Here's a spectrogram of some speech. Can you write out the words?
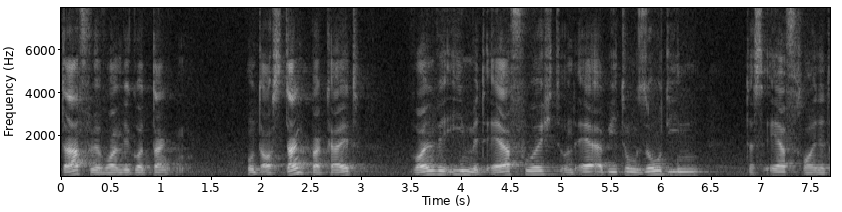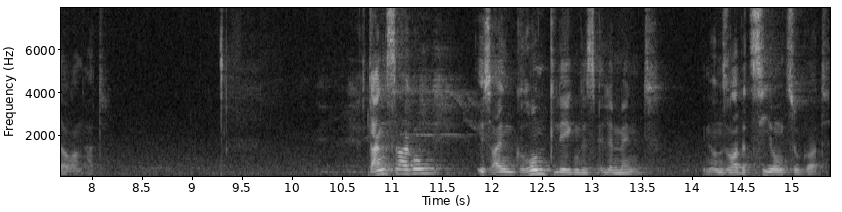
Dafür wollen wir Gott danken. Und aus Dankbarkeit wollen wir ihm mit Ehrfurcht und Ehrerbietung so dienen, dass er Freude daran hat. Danksagung ist ein grundlegendes Element in unserer Beziehung zu Gott,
